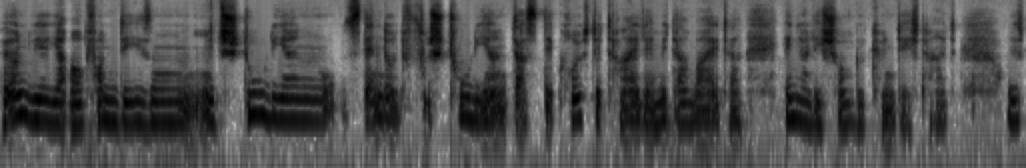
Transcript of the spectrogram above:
hören wir ja auch von diesen Studien, Standard-Studien, dass der größte Teil der Mitarbeiter innerlich schon gekündigt hat. Und es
